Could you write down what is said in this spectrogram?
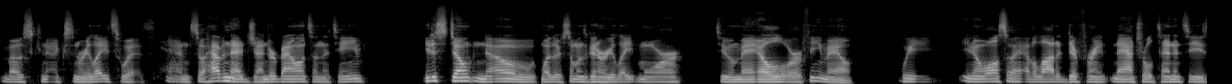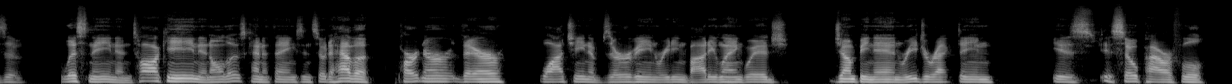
most connects and relates with. Yeah. And so having that gender balance on the team, you just don't know whether someone's going to relate more to a male or a female. We, you know, also have a lot of different natural tendencies of listening and talking and all those kind of things. And so to have a partner there watching, observing, reading body language, jumping in, redirecting is is so powerful.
